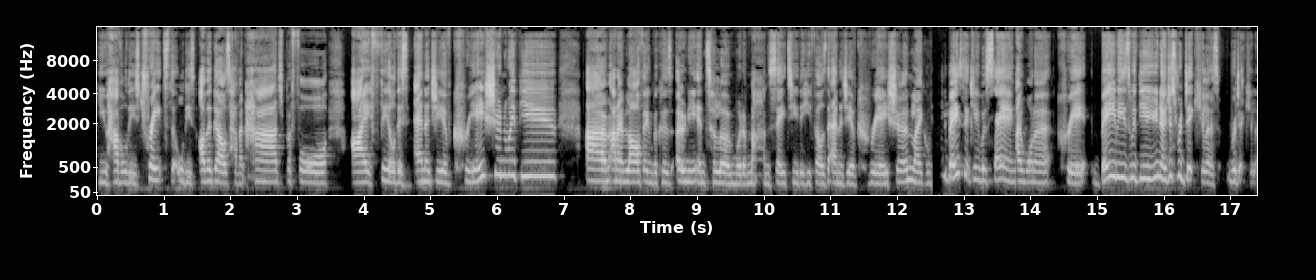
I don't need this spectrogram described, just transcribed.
You have all these traits that all these other girls haven't had before. I feel this energy of creation with you. Um, and I'm laughing because only in Tulum would a man say to you that he feels the energy of creation. Like he basically was saying, I want to create babies with you, you know, just ridiculous, ridiculous.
